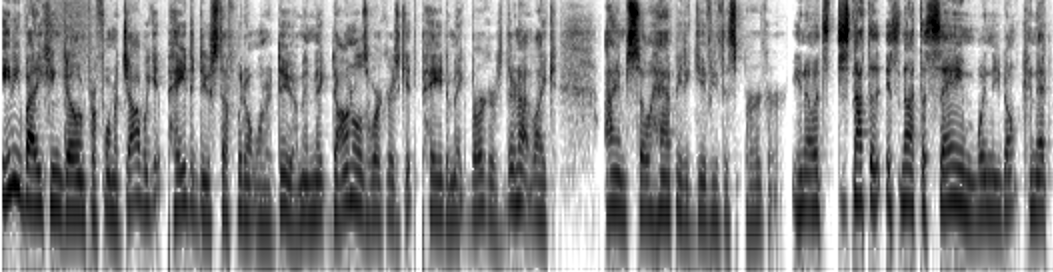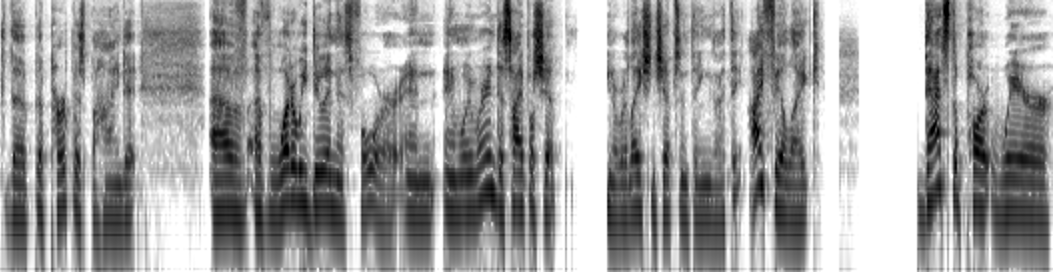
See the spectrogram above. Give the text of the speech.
anybody can go and perform a job. We get paid to do stuff we don't want to do. I mean, McDonald's workers get paid to make burgers. They're not like, I am so happy to give you this burger. You know, it's just not the it's not the same when you don't connect the the purpose behind it of of what are we doing this for? And and when we're in discipleship, you know, relationships and things, I think I feel like that's the part where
